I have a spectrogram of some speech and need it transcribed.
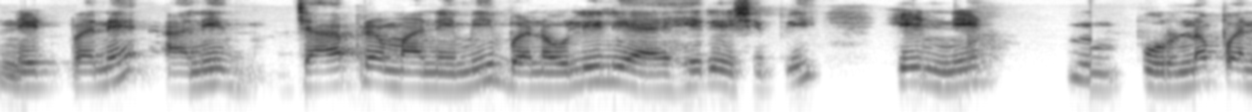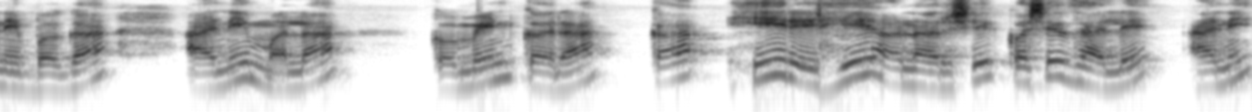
नीटपणे आणि ज्याप्रमाणे मी बनवलेली आहे रेसिपी हे नीट पूर्णपणे बघा आणि मला कमेंट करा का ही रे हे अनारसे कसे झाले? आणि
